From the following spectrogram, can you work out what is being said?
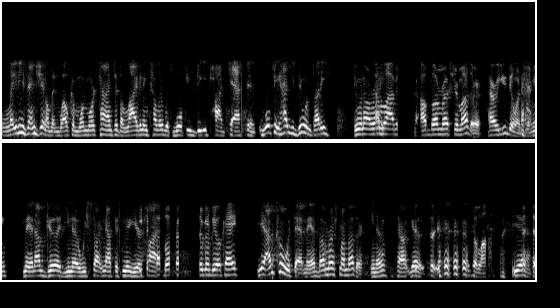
Ladies and gentlemen, welcome one more time to the Live and in Color with Wolfie D podcast. And Wolfie, how you doing, buddy? Doing all right? I'm live. I'll bum rush your mother. How are you doing, Jimmy? Man, I'm good. You know, we starting out this new year hot. Still gonna be okay? Yeah, I'm cool with that, man. Bum rush my mother. You know, that's how it goes. it's a lot. yeah,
